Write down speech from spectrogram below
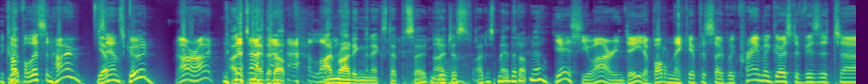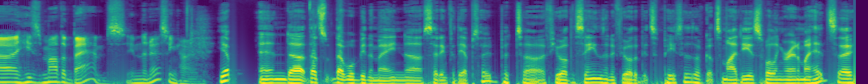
The convalescent home. Yep. Sounds good. All right. I just made that up. I I'm it. writing the next episode, and I You just I just made that up now. Yes, you are indeed a bottleneck episode where Kramer goes to visit uh, his mother Babs in the nursing home. Yep, and uh, that's that will be the main uh, setting for the episode. But uh, a few other scenes and a few other bits and pieces. I've got some ideas swirling around in my head, so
